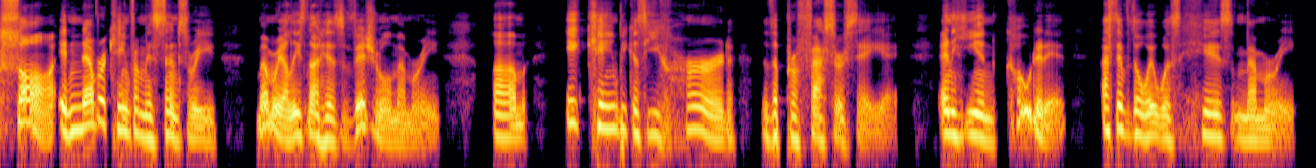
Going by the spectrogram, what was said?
saw. It never came from his sensory memory, at least not his visual memory. Um, it came because he heard the professor say it, and he encoded it as if though it was his memory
